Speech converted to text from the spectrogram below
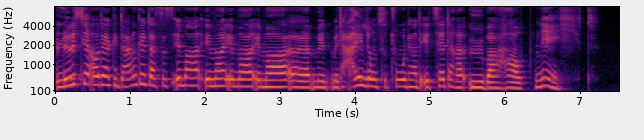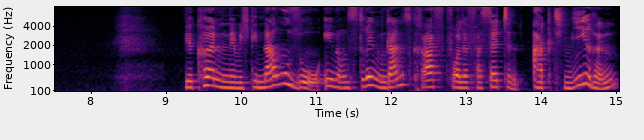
löst ja auch der Gedanke, dass es immer, immer, immer, immer äh, mit, mit Heilung zu tun hat, etc. überhaupt nicht. Wir können nämlich genauso in uns drin ganz kraftvolle Facetten aktivieren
